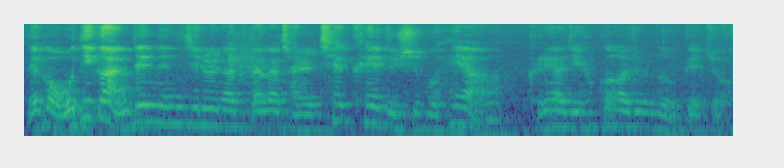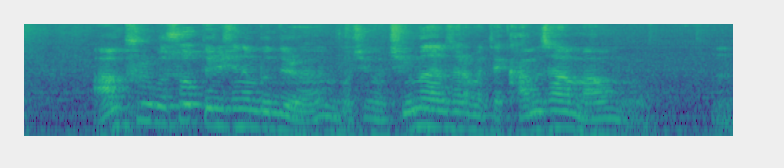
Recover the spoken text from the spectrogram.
내가 어디가 안 됐는지를 갖다가 잘 체크해 두시고 해야 그래야지 효과가 좀 더 높겠죠. 안 풀고 수업 들으시는 분들은 뭐 지금 질문하는 사람한테 감사한 마음으로 음,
